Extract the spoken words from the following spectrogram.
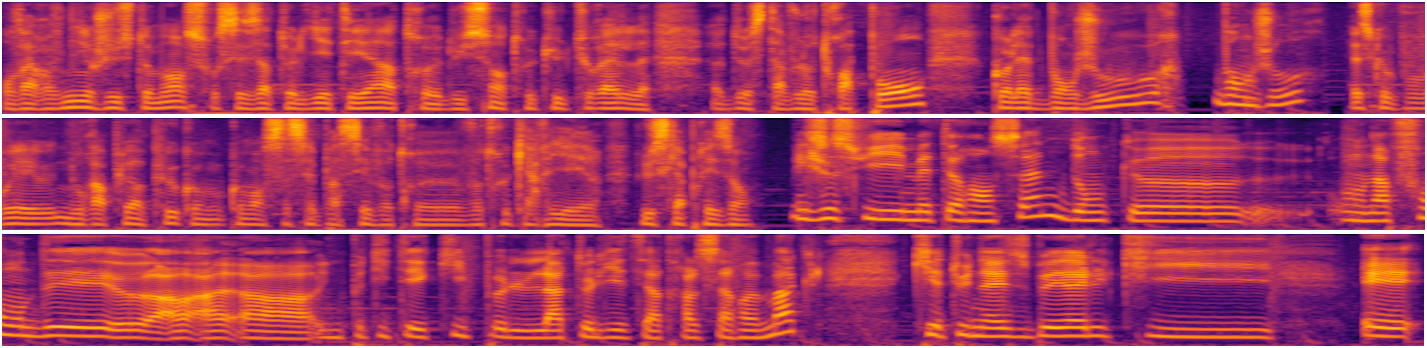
On va revenir justement sur ces ateliers théâtre du Centre culturel de Stavelot-Trois-Ponts. Colette, bonjour. Bonjour. Est-ce que vous pouvez nous rappeler un peu comment ça s'est passé votre, votre carrière jusqu'à présent? Mais Je suis metteur en scène, donc euh, on a fondé euh, à, une petite équipe l'atelier théâtral Saint-Remacle, qui est une ASBL qui est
